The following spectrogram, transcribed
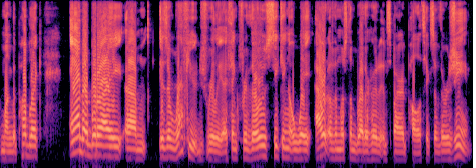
among the public. And Al Burai um, is a refuge, really, I think, for those seeking a way out of the Muslim Brotherhood inspired politics of the regime.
